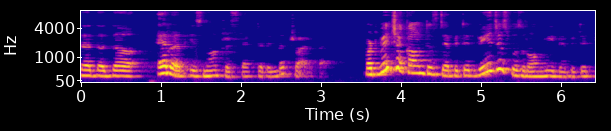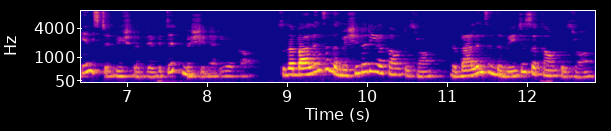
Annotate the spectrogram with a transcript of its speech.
the, the, the error is not reflected in the trial balance. But which account is debited? Wages was wrongly debited. Instead, we should have debited machinery account. So the balance in the machinery account is wrong. The balance in the wages account is wrong,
